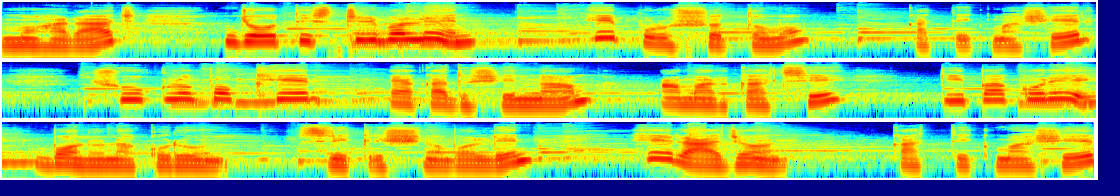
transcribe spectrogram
মহারাজ জ্যোতিষ্ঠির বললেন, হে পুরুষোত্তম, কার্তিক মাসের শুক্লপক্ষের একাদশীর নাম আমার কাছে কৃপা করে বর্ণনা করুন। শ্রীকৃষ্ণ বললেন, হে রাজন, কার্তিক মাসের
